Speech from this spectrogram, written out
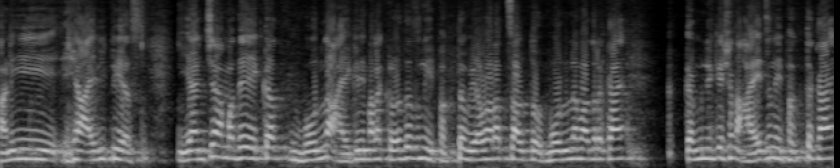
आणि हे आय बी पी एस यांच्यामध्ये एकात बोलणं आहे की मला कळतच नाही. फक्त व्यवहारात चालतो. बोलणं मात्र काय? कम्युनिकेशन आहेच नाही. फक्त काय?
